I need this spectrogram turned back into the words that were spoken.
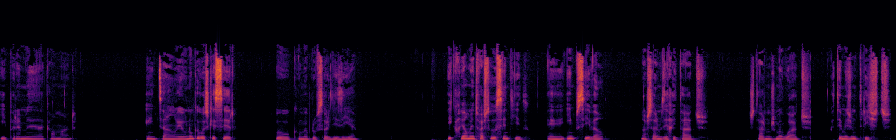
e para me acalmar. Então eu nunca vou esquecer o que o meu professor dizia e que realmente faz todo o sentido. É impossível nós estarmos irritados, estarmos magoados, até mesmo tristes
